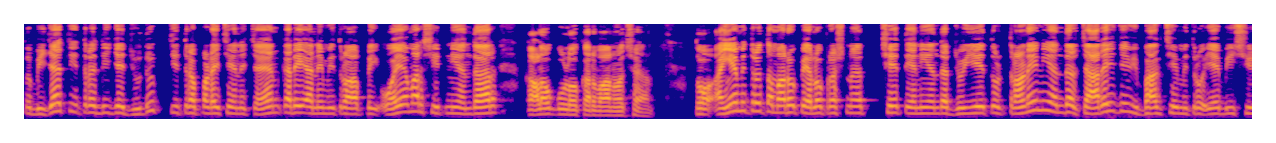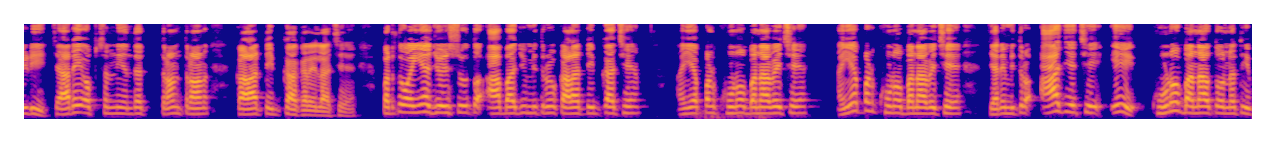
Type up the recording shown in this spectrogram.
તો બીજા ચિત્રથી જે જુદું ચિત્ર પડે છે એને ચયન કરી અને મિત્રો આપણી ઓએમઆર શીટની અંદર કાળો ગોળો કરવાનો છે. તો અહીંયા મિત્રો તમારો પહેલો પ્રશ્ન છે તેની અંદર જોઈએ તો ત્રણેયની અંદર ચારેય જે વિભાગ છે મિત્રો એ બી સી ડી ચારેય ઓપ્શનની અંદર ત્રણ ત્રણ કાળા ટીપકા કરેલા છે. પરંતુ અહીંયા જોઈશું તો આ બાજુ મિત્રો કાળા ટીપકા છે. અહીંયા પણ ખૂણો બનાવે છે. અહીંયા પણ ખૂણો બનાવે છે. જ્યારે મિત્રો આ જે છે એ ખૂણો બનાવતો નથી,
